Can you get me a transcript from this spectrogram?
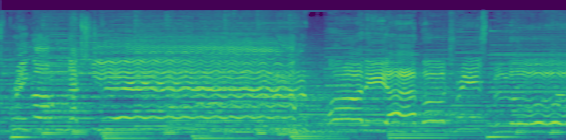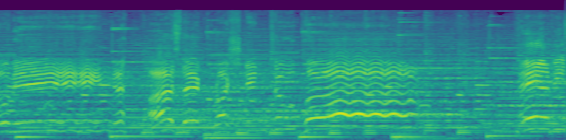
spring of next year. Are the apple trees blooming as they're crushed into pulp? There'll be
